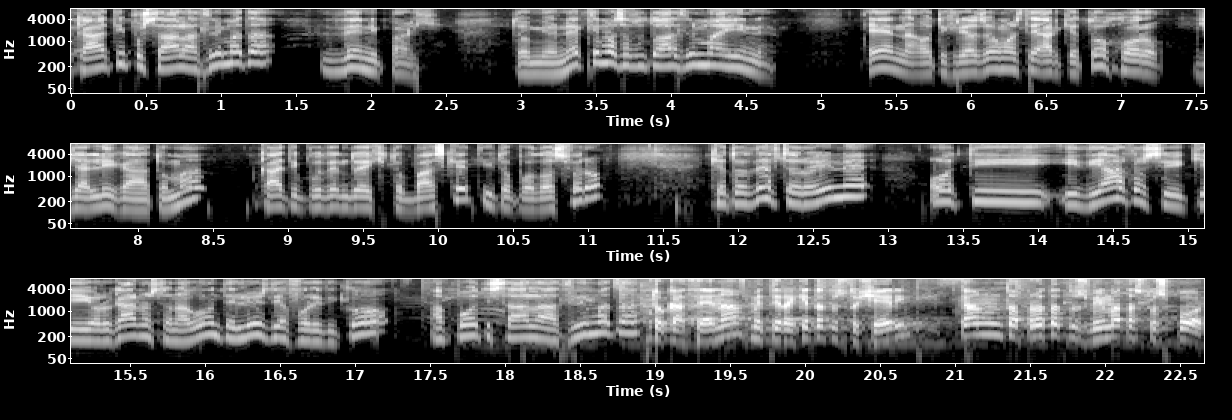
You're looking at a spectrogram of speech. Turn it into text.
Κάτι που στα άλλα αθλήματα δεν υπάρχει. Το μειονέκτημα σε αυτό το άθλημα είναι ένα, ότι χρειαζόμαστε αρκετό χώρο για λίγα άτομα, κάτι που δεν το έχει το μπάσκετ ή το ποδόσφαιρο. Και το δεύτερο είναι ότι η διάρθρωση και η οργάνωση των αγώνων τελείως διαφορετικό από ό,τι στα άλλα αθλήματα. Το καθένα με τη ρακέτα του στο χέρι κάνουν τα πρώτα τους βήματα στο σπορ.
